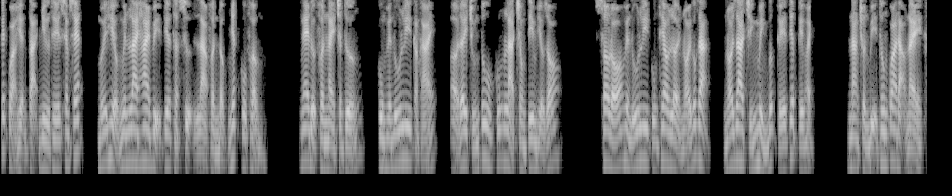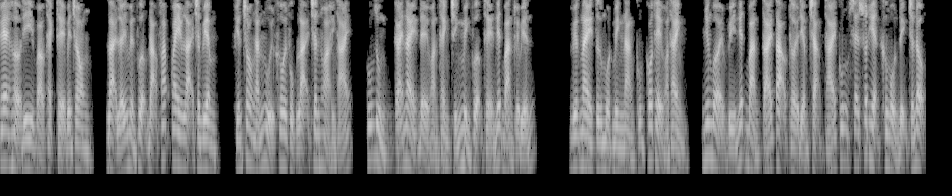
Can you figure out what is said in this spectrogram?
kết quả hiện tại như thế xem xét, mới hiểu nguyên lai hai vị kia thật sự là phần độc nhất cô phẩm. Nghe được phần này trần tướng, cùng huyền ú ly cảm khái, ở đây chúng tu cũng là trong tim hiểu rõ. Sau đó huyền ú ly cũng theo lời nói gốc dạng, nói ra chính mình bước kế tiếp kế hoạch. Nàng chuẩn bị thông qua đạo này khe hở đi vào thạch thể bên trong, lại lấy huyền phượng đạo pháp quay lại chân viêm, khiến cho ngắn ngủi khôi phục lại chân hỏa hình thái, cũng dùng cái này để hoàn thành chính mình phượng thể niết bàn thuế biến. Việc này từ một mình nàng cũng có thể hoàn thành nhưng bởi vì niết bàn tái tạo thời điểm trạng thái cũng sẽ xuất hiện không ổn định chấn động,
